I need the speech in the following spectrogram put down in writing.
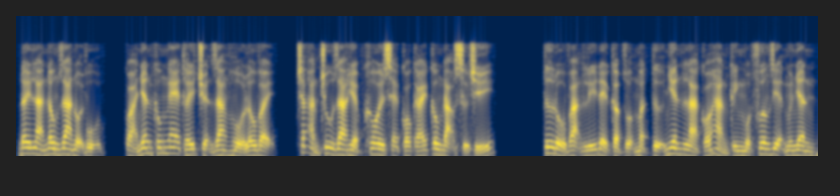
Đây là nông gia nội vụ, quả nhân không nghe thấy chuyện giang hồ lâu vậy, chắc hẳn chu gia hiệp khôi sẽ có cái công đạo xử trí. Tư đồ vạn lý đề cập ruộng mật tự nhiên là có hàn kinh một phương diện nguyên nhân,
